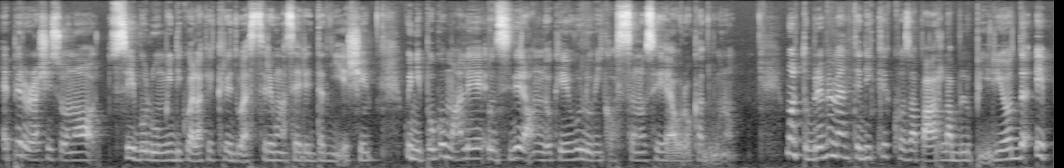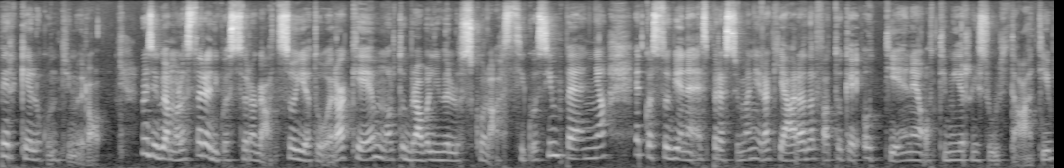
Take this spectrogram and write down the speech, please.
e per ora ci sono sei volumi di quella che credo essere una serie da 10, quindi poco male considerando che i volumi costano 6 euro caduno. Molto brevemente di che cosa parla Blue Period e perché lo continuerò. Noi seguiamo la storia di questo ragazzo, Yatora, che è molto bravo a livello scolastico, si impegna e questo viene espresso in maniera chiara dal fatto che ottiene ottimi risultati,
